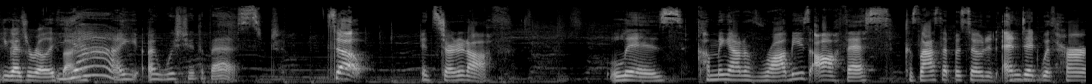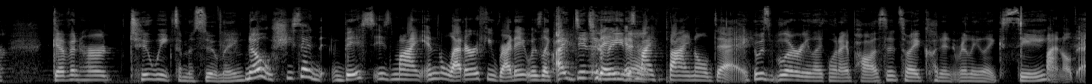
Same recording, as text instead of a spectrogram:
You guys are really fun. Yeah, I, I wish you the best. So, it started off Liz coming out of Robbie's office because last episode it ended with her giving her two weeks, I'm assuming. No, she said this is my in the letter. If you read it, it was like I didn't today is it. my final day. It was blurry like when I paused it, so I couldn't really like see. Final day.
